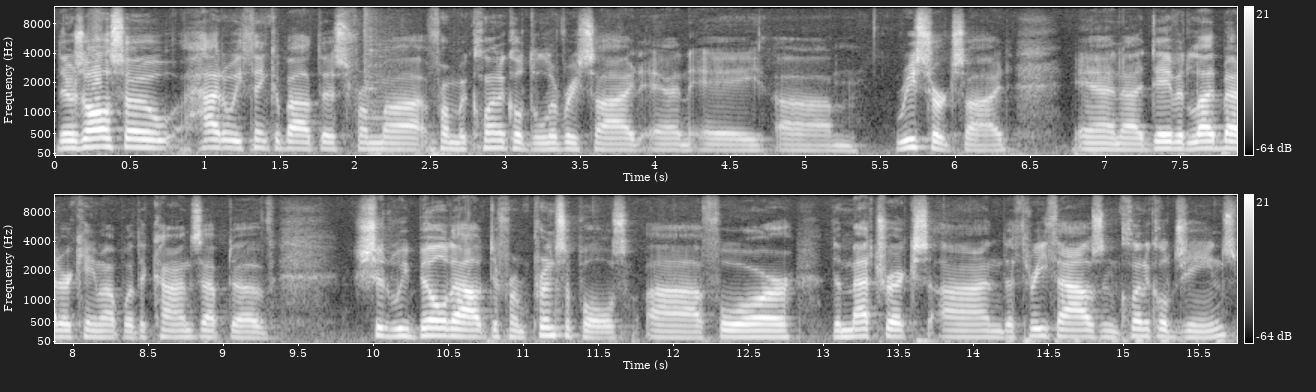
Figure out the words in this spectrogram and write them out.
there's also how do we think about this from uh, from a clinical delivery side and a um, research side. And uh, David Ledbetter came up with the concept of should we build out different principles uh, for the metrics on the 3,000 clinical genes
